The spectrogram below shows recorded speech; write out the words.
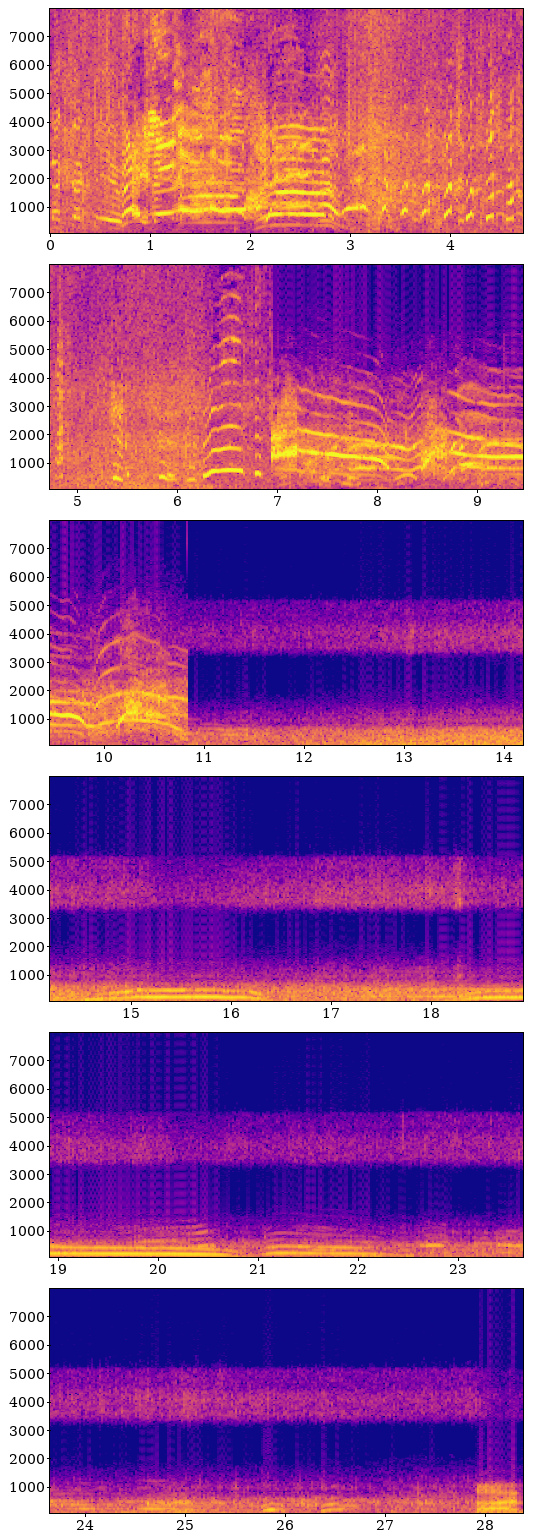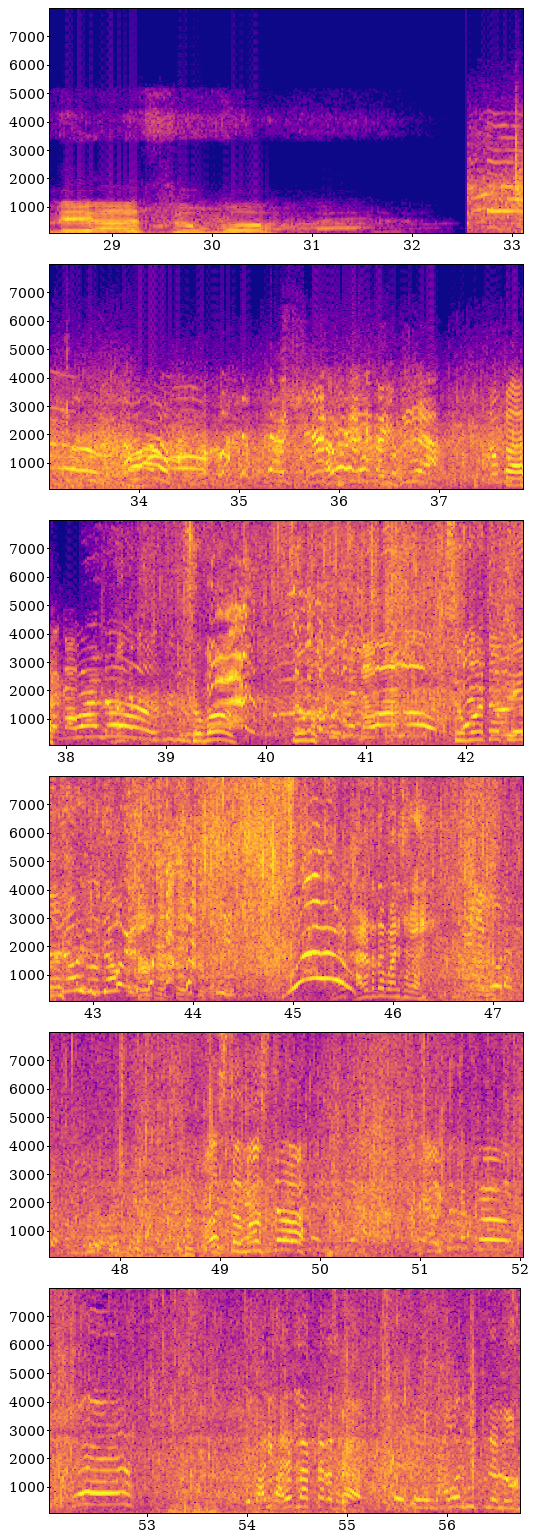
लक्षात ठेव Ah! प्लेअर खारटतं पाणी सगळं मस्त मस्त. ते पाणी खारट लागतं का सगळं? गावात गुंतलेलो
